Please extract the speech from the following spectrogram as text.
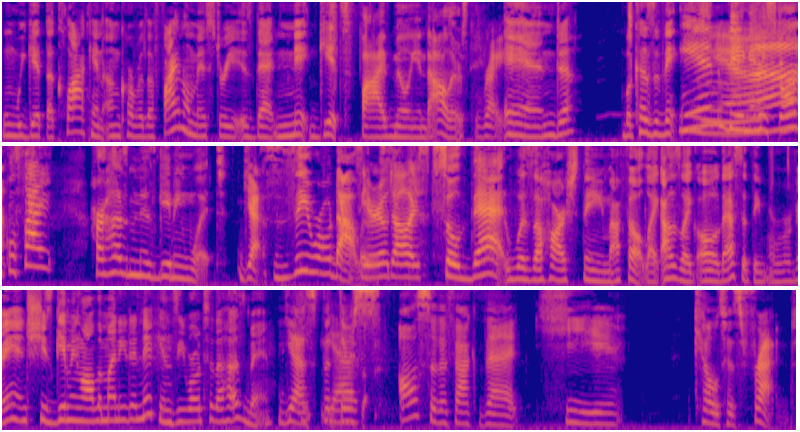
when we get the clock and uncover the final mystery is that Nick gets five million dollars, right? And because of the end yeah. being a historical site, her husband is getting what? Yes. Zero dollars. Zero dollars. So that was a harsh theme. I felt like I was like, oh, that's a theme of revenge. She's giving all the money to Nick and zero to the husband. Yes, but yes. there's also the fact that he killed his friend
